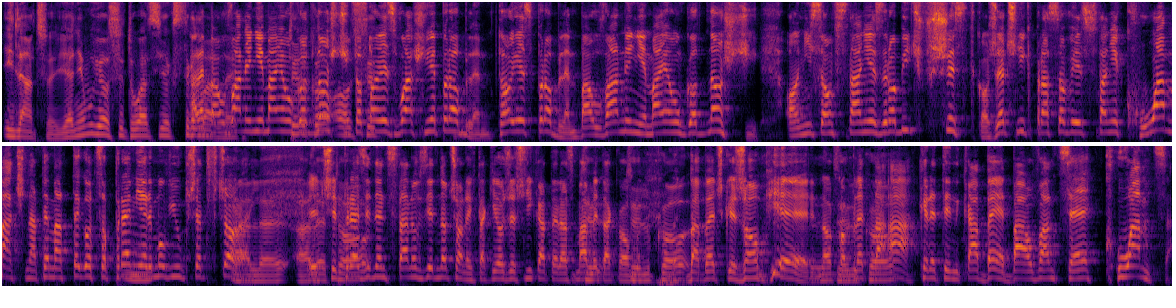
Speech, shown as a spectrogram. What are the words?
inaczej. Ja nie mówię o sytuacji ekstremalnej. Ale bałwany nie mają godności, to to jest właśnie problem. To jest problem. Bałwany nie mają godności. Oni są w stanie zrobić wszystko. Rzecznik prasowy jest w stanie kłamać na temat tego, co premier mm. mówił przedwczoraj. Ale, ale Czy to... prezydent Stanów Zjednoczonych. Takiego rzecznika teraz mamy Ty, taką tylko... babeczkę Jean-Pierre. No, kompletna tylko... A, kretynka B bałwan, C, kłamca.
